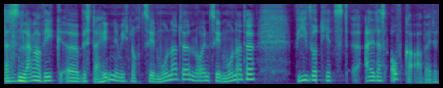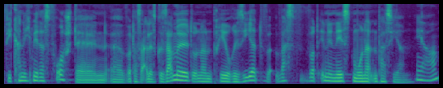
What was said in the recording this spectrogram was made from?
Das ist ein langer Weg äh, bis dahin, nämlich noch zehn Monate, neun, zehn Monate. Wie wird jetzt äh, all das aufgearbeitet? Wie kann ich mir das vorstellen? Äh, wird das alles gesammelt und dann priorisiert? Was wird in den nächsten Monaten passieren? Passieren. Ja,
